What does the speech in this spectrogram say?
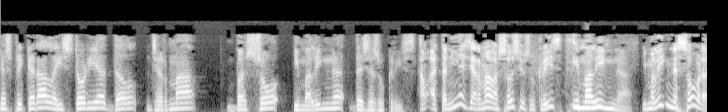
que explicarà la història del germà bessó i Maligne de Jesucrist. Ah, Tenia germà bessó, Jesucrist? I Maligne. I Maligne sobre?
